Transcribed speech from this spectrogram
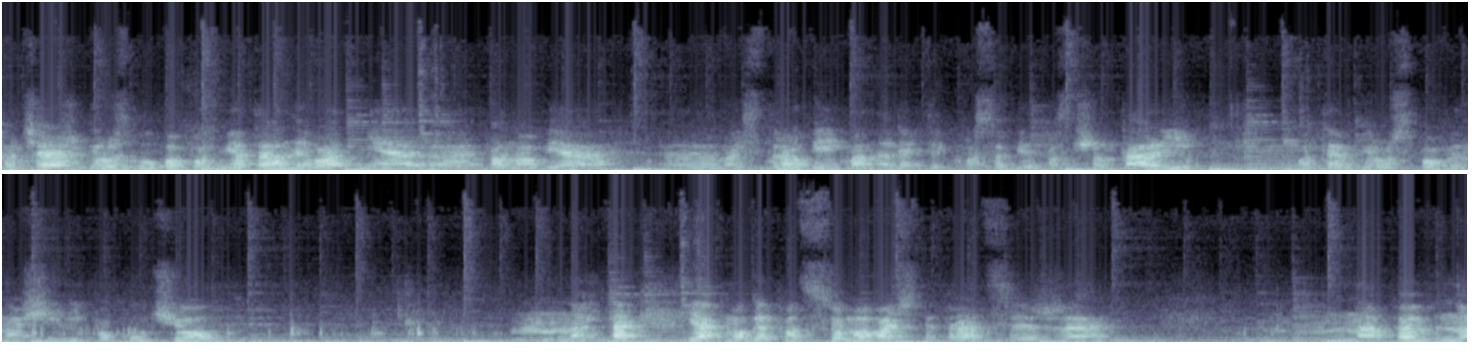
chociaż gruz był popodmiatany ładnie, e, panowie e, majstrowie i pan elektryk po sobie posprzątali. Potem gruz powynosili po kuciu. Mm, No i tak jak mogę podsumować te prace, że mm, na pewno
